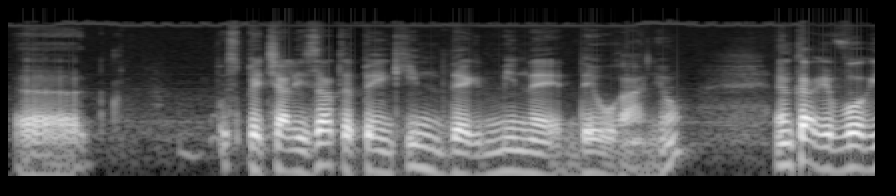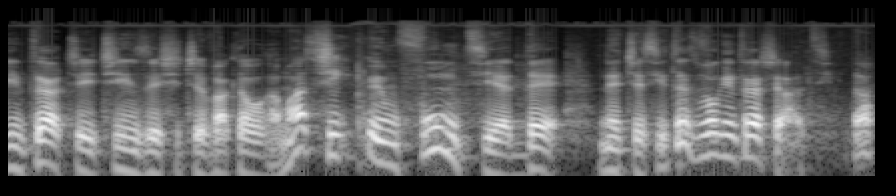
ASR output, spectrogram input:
uh, specializată pe închideri mine de uraniu, în care vor intra cei 50 și ceva care au rămas și în funcție de necesități vor intra și alții. Da?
